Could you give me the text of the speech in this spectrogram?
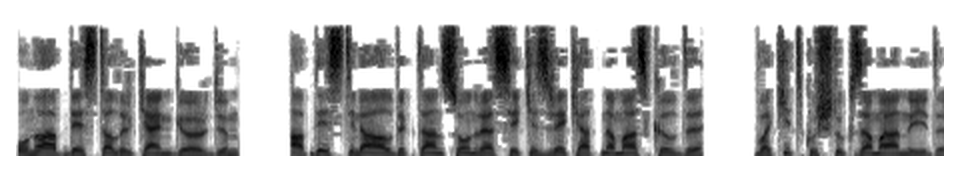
onu abdest alırken gördüm, abdestini aldıktan sonra sekiz rekat namaz kıldı, vakit kuşluk zamanıydı.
